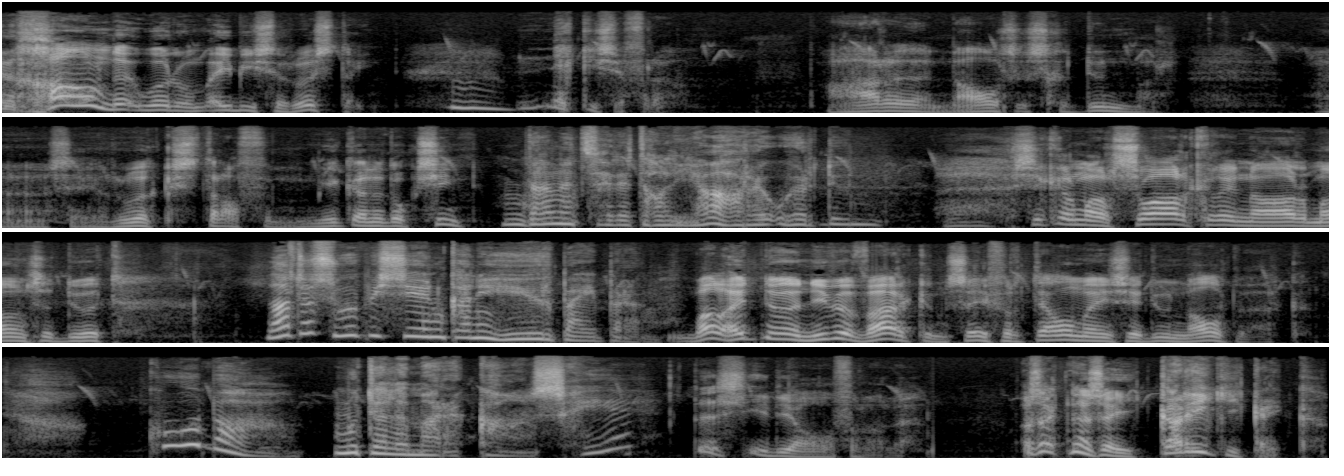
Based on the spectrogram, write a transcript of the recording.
En gaande oor hom Abby se roostein. Hmm. Netjiese vrou. Hare en naels is gedoen, maar uh, sy rook straf en jy kan dit ook sien. Dan het sy dit al jare oordoen. Seker maar swaar kry na haar man se dood. Laat ons hoop die seun kan die huur bybring. Wel, hy het nou 'n nuwe werk en sy vertel my sy doen naaldwerk. Koba, moet hulle maar 'n kans gee. Dis ideaal vir hulle. As ek na sy karretjie kyk,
